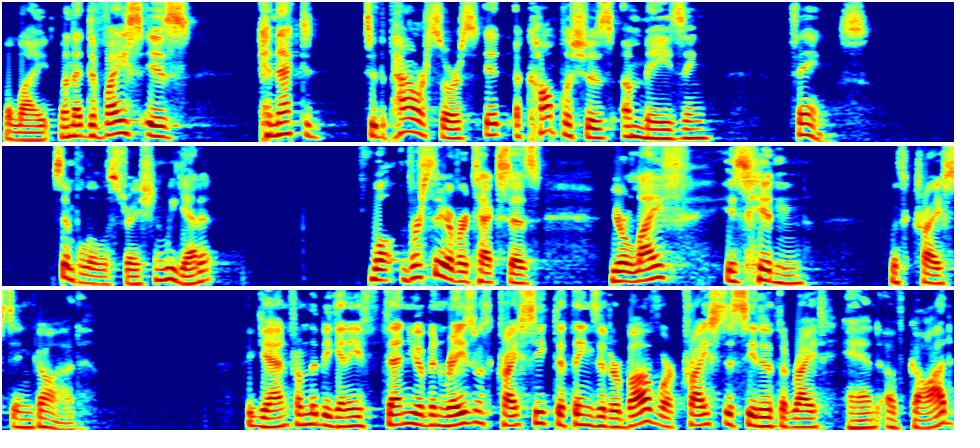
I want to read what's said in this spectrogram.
the light, when that device is connected to the power source, it accomplishes amazing things. Simple illustration, we get it. Well, verse 3 of our text says, Your life is hidden with Christ in God. Again, from the beginning, then you have been raised with Christ, seek the things that are above, where Christ is seated at the right hand of God.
